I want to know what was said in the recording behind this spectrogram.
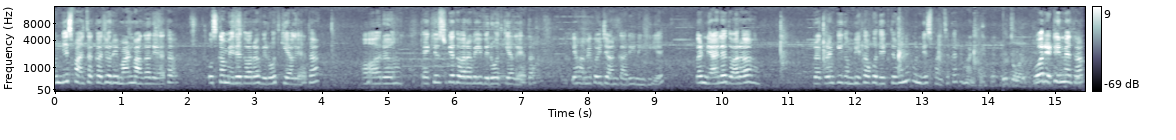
उन्नीस पाँच तक का जो रिमांड मांगा गया था, उसका मेरे द्वारा विरोध किया गया था और एक्यूज के द्वारा भी विरोध किया गया था। कि हमें कोई जानकारी नहीं है। पर न्यायालय द्वारा प्रकरण की गंभीरता को देखते हुए उन्नीस पंच का रिमांड किया वो रेटिन में था,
